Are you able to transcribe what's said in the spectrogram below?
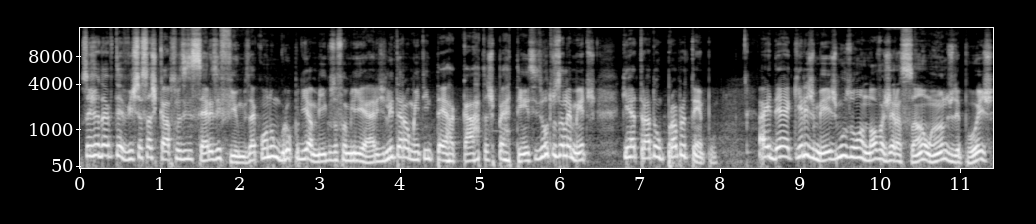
Você já deve ter visto essas cápsulas em séries e filmes. É quando um grupo de amigos ou familiares literalmente enterra cartas, pertences e outros elementos que retratam o próprio tempo. A ideia é que eles mesmos, ou uma nova geração, anos depois,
